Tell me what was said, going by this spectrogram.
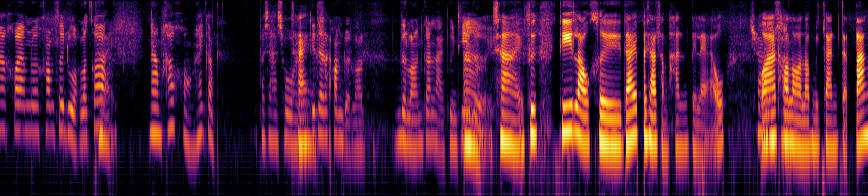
มาคอยอำนวยความสะดวก แล้วก็ใช่นำเข้าของให้กับประชาชนใช่ที่ได้รับค่ะความเดือดร้อนเดือดร้อนกันหลายพื้นที่เลยอ่าใช่ซึ่งที่เราเคยได้ประชาสัมพันธ์ไปแล้วใช่ว่าทค่ะรเรามีการจัดตั้ง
